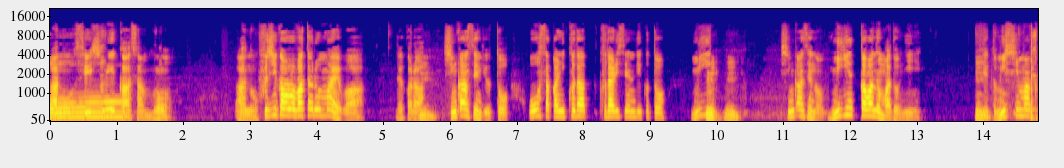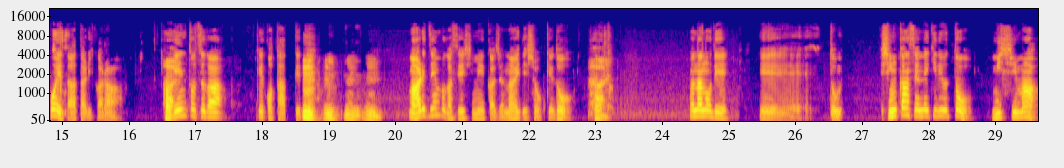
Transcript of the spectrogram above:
あの、製紙メーカーさんも、あの、富士川渡る前は、だから、うん。新幹線で言うと、大阪に下下り線で行くと、右、うん。うん。新幹線の右側の窓に、うんえっ、と、三島越えたあたりから、はい。煙突が結構立ってて、うん。うん。うん。うん。まあ、あれ全部が製紙メーカーじゃないでしょうけど、はい。まあ、なので、えーっと、新幹線の駅で言うと、三島、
